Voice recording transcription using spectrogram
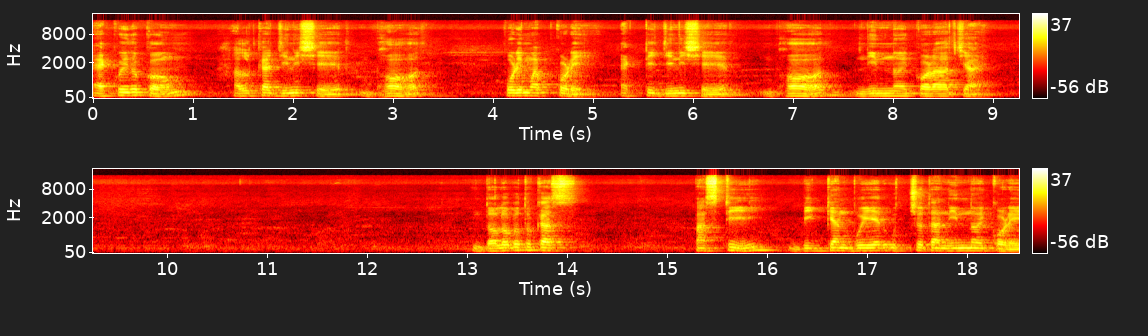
একই রকম হালকা জিনিসের ভর পরিমাপ করে একটি জিনিসের ভর নির্ণয় করা যায়। দলগত কাজ পাঁচটি বিজ্ঞান বইয়ের উচ্চতা নির্ণয় করে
